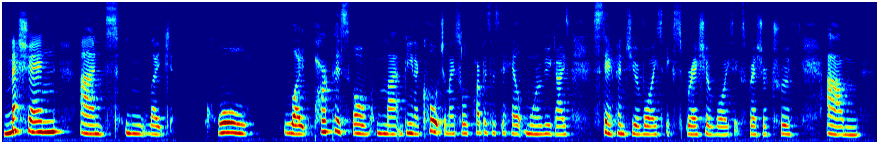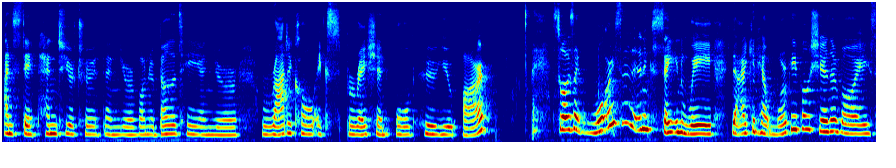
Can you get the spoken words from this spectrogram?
mission and mm, like whole like purpose of my being a coach and my sole purpose is to help more of you guys step into your voice express your voice express your truth um and step into your truth and your vulnerability and your radical expression of who you are so I was like, what is an exciting way that I can help more people share their voice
